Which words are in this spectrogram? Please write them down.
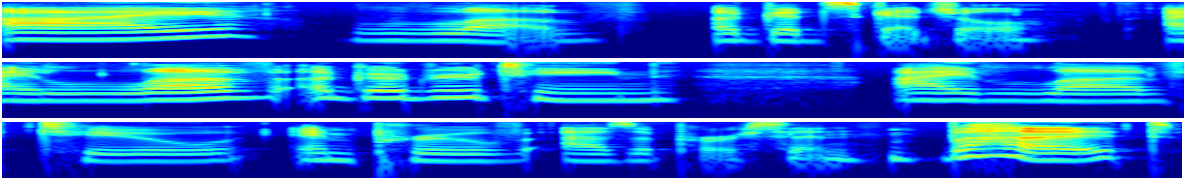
I love a good schedule. I love a good routine. I love to improve as a person. But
